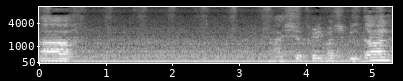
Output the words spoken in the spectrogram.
Uh, I should pretty much be done.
